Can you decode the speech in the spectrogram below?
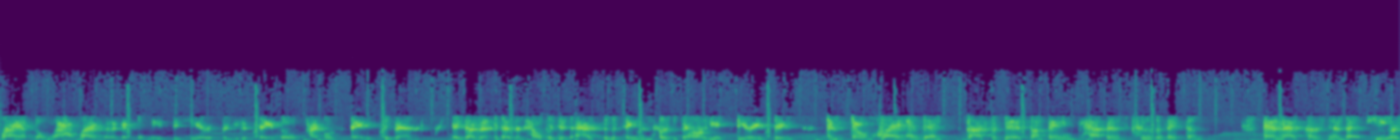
Right. That's the last right. thing that a victim needs to hear is for you to say those type of things to them. It doesn't. It doesn't help. It just adds to the pain and hurt that they're already experiencing. And so, right. And then, God forbid, something happens to the victim, and that person, that he or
